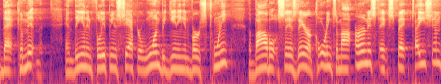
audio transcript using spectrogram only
that commitment. And then in Philippians chapter 1, beginning in verse 20, the Bible says there, according to my earnest expectation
